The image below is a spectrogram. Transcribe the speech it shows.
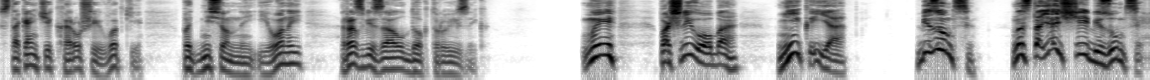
Стаканчик хорошей водки, поднесенный ионой, развязал доктору язык. «Мы пошли оба, Ник и я. Безумцы, настоящие безумцы.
